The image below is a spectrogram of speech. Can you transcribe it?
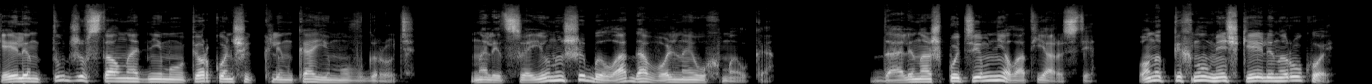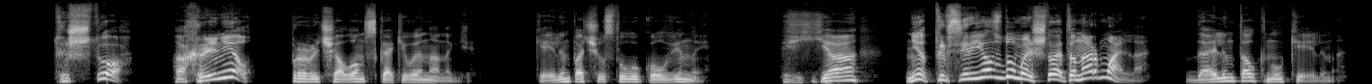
Кейлин тут же встал над ним и упер кончик клинка ему в грудь. На лице юноши была довольная ухмылка. Далин аж потемнел от ярости. Он отпихнул меч Кейлина рукой. «Ты что, охренел?» — прорычал он, вскакивая на ноги. Кейлин почувствовал укол вины. «Я... Нет, ты всерьез думаешь, что это нормально?» Дайлин толкнул Кейлина.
